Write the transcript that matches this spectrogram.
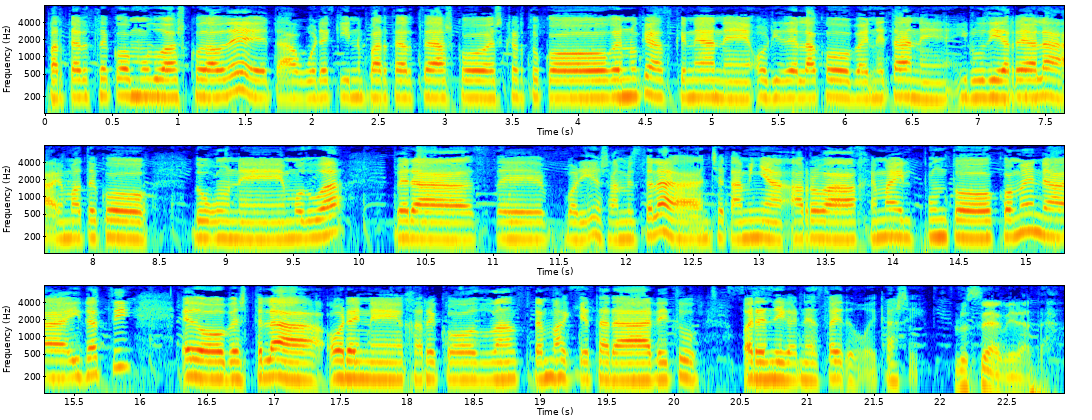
parte hartzeko modu asko daude, eta gurekin parte hartze asko eskertuko genuke, azkenean e, hori delako benetan e, irudi erreala emateko dugun e, modua. Beraz, e, hori, esan bezala, antxetamina arroba gmail.comen idatzi, edo bestela orain jarriko dudan zenbakietara deitu, orain digan ez dugu ikasi. Luzeak dirata.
